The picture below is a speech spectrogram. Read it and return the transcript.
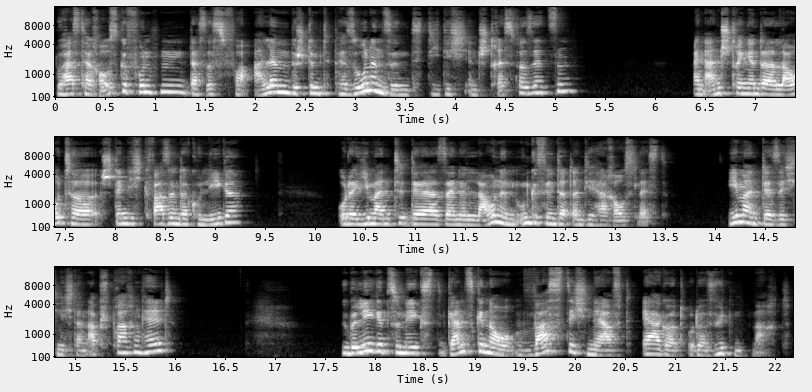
Du hast herausgefunden, dass es vor allem bestimmte Personen sind, die dich in Stress versetzen? Ein anstrengender, lauter, ständig quasselnder Kollege? Oder jemand, der seine Launen ungefiltert an dir herauslässt? Jemand, der sich nicht an Absprachen hält? Überlege zunächst ganz genau, was dich nervt, ärgert oder wütend macht.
